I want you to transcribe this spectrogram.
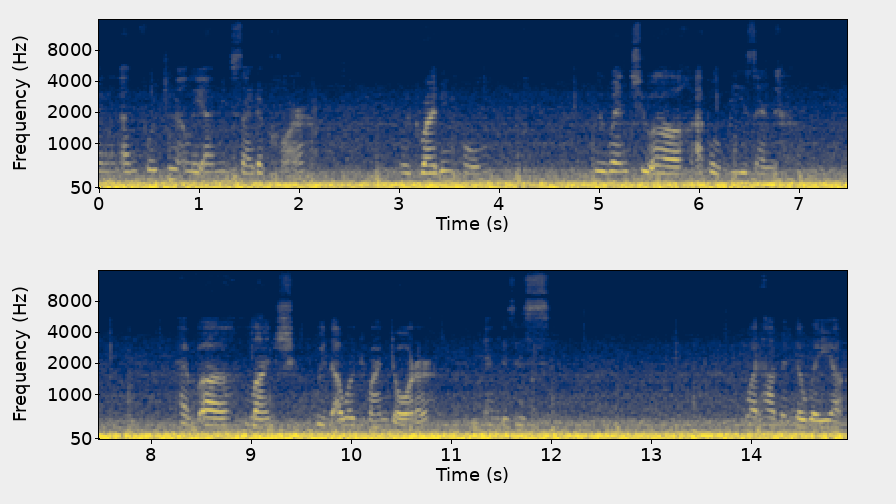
and unfortunately I'm inside a car. We're driving home. We went to uh, Applebee's and have a lunch with our granddaughter. And this is what happened the way up.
